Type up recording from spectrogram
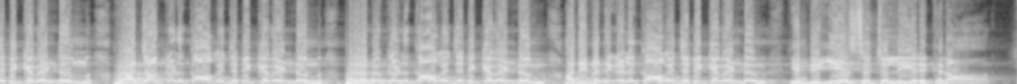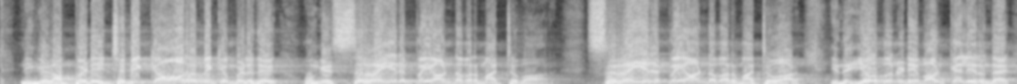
ஜெபிக்க வேண்டும். ராஜாக்களுக்காக ஜெபிக்க வேண்டும். பிரபுக்களுக்காக ஜெபிக்க வேண்டும். அதிபதிகளுக்காக ஜெபிக்க வேண்டும் என்று இயேசு சொல்லி இருக்கிறார் நீங்கள் அப்படி ஜெபிக்க ஆரம்பிக்கும் பொழுது உங்க சிறையிருப்பை ஆண்டவர் மாற்றுவார். சிறையிருப்பை ஆண்டவர் மாற்றுவார். இந்த யோபனுடைய வாழ்க்கையில் இருந்த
